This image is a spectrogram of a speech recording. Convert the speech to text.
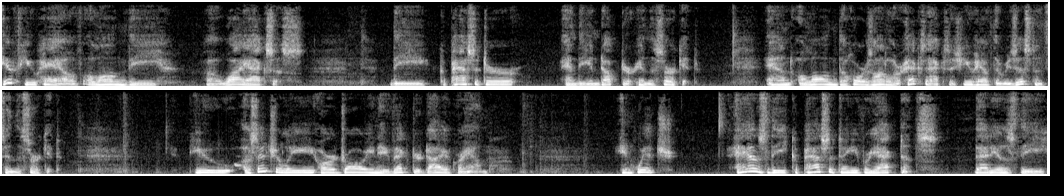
if you have along the uh, y-axis the capacitor and the inductor in the circuit, and along the horizontal or x-axis you have the resistance in the circuit, you essentially are drawing a vector diagram in which as the capacitive reactance, that is the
